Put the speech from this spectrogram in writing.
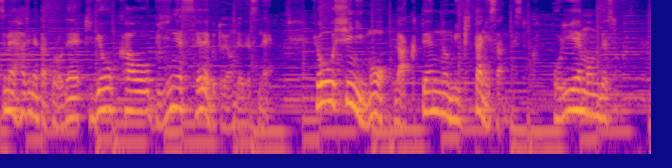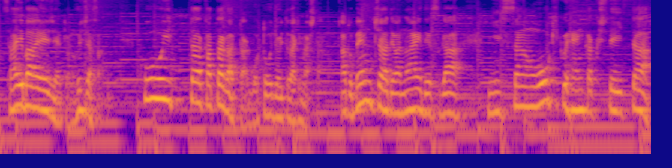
集め始めた頃で起業家をビジネスセレブと呼んでですね。表紙にも楽天の三木谷さんですとか、ホリエモンですとか、サイバーエージェントの藤田さん、こういった方々ご登場いただきました。あとベンチャーではないですが、日産を大きく変革していた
